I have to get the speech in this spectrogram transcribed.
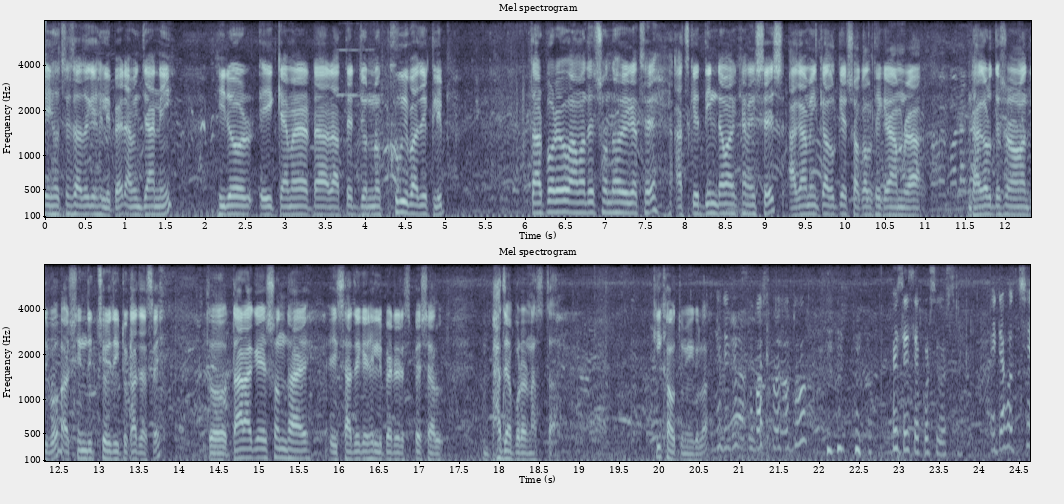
এই হচ্ছে সাজেকের হেলিপ্যাড আমি জানি হিরোর এই ক্যামেরাটা রাতের জন্য খুবই বাজে ক্লিপ তারপরেও আমাদের সন্ধ্যা হয়ে গেছে, আজকের দিনটা আমার এখানে শেষ। আগামীকালকে সকাল থেকে আমরা ঢাকার উদ্দেশ্যে রওনা দিব, আর সিন্দুক ছবিতে একটু কাজ আছে। তো তার আগে সন্ধ্যায় এই সাজেকের হেলিপ্যাডের স্পেশাল ভাজা পোড়া নাস্তা। কি খাও তুমি এগুলো? এটা করছি এটা হচ্ছে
